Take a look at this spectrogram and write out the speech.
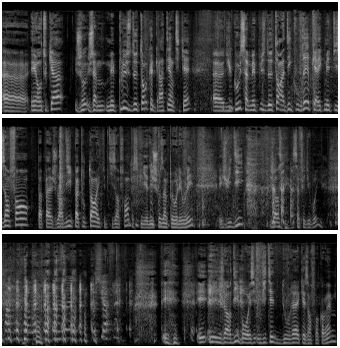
Euh, et en tout cas, je, je mets plus de temps que de gratter un ticket. Euh, du coup, ça me met plus de temps à découvrir. Puis avec mes petits enfants, papa, je leur dis pas tout le temps avec les petits enfants parce qu'il y a des choses un peu olé olé. Et je lui dis, genre, ça fait du bruit. Et, et, et je leur dis bon évitez d'ouvrir avec les enfants quand même.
